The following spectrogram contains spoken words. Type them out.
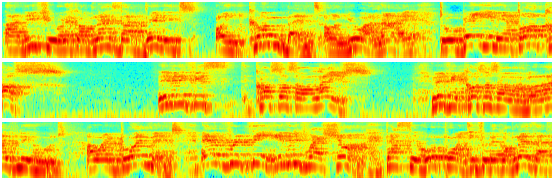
And if you recognize that, then it's incumbent on you and I to obey Him at all costs. Even if it costs us our lives. Even if it costs us our livelihood, our employment, everything, even if we're shunned, that's the whole point. If you recognize that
